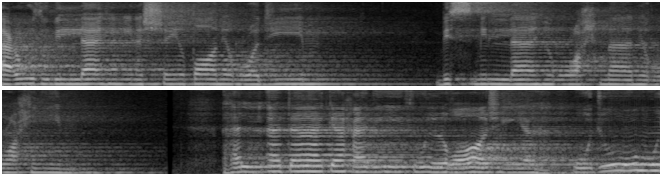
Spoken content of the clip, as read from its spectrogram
أعوذ بالله من الشيطان الرجيم. بسم الله الرحمن الرحيم. هل أتاك حديث الغاشية؟ وجوه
